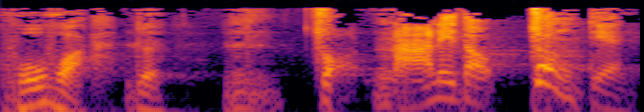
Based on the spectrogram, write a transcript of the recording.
佛法的。抓拿捏到重点，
